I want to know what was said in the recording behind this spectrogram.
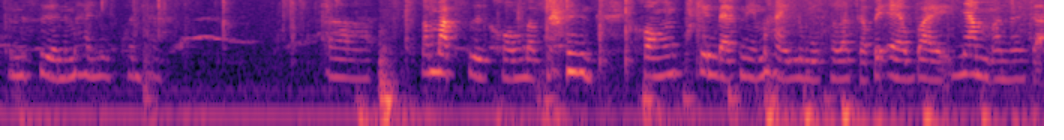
เป็นเสือนี่มาให้ลูกคนค่ะอ่าเราหมักสื่อของแบบของกินแบบนี้มาให้ลูกแล้วก็ไปแอบไว้ย่ำอันนั้นจะ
